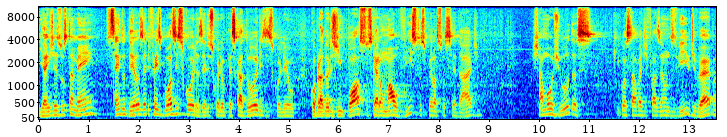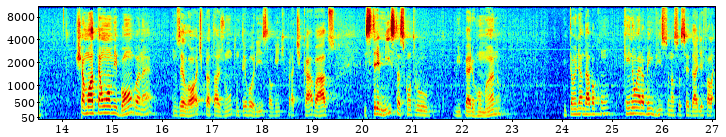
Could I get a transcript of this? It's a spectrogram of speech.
E aí Jesus também, sendo Deus, ele fez boas escolhas. Ele escolheu pescadores, escolheu cobradores de impostos que eram mal vistos pela sociedade. Chamou Judas, que gostava de fazer um desvio de verba. Chamou até um homem-bomba, né? um zelote para estar junto, um terrorista, alguém que praticava atos extremistas contra o Império Romano. Então ele andava com quem não era bem visto na sociedade. Ele fala:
